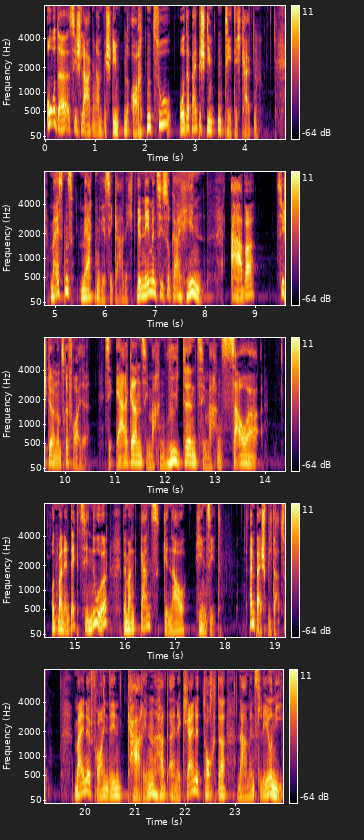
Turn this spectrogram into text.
Oder sie schlagen an bestimmten Orten zu oder bei bestimmten Tätigkeiten. Meistens merken wir sie gar nicht. Wir nehmen sie sogar hin. Aber sie stören unsere Freude. Sie ärgern, sie machen wütend, sie machen sauer. Und man entdeckt sie nur, wenn man ganz genau hinsieht. Ein Beispiel dazu. Meine Freundin Karin hat eine kleine Tochter namens Leonie.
